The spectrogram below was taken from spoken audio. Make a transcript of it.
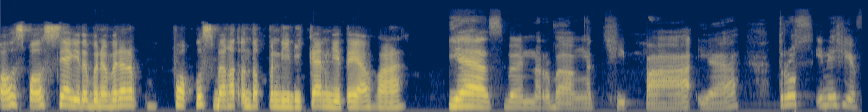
pause-pause-nya gitu, benar-benar fokus banget untuk pendidikan gitu ya, Pak. Yes, bener banget sih, Pak ya. Terus ini Shift,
